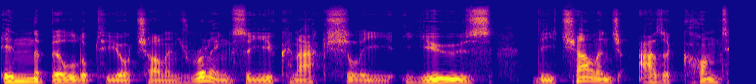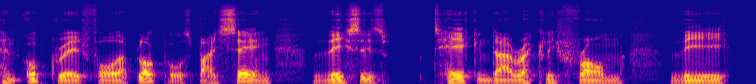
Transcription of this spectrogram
in the build up to your challenge running. So you can actually use the challenge as a content upgrade for that blog post by saying this is taken directly from the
